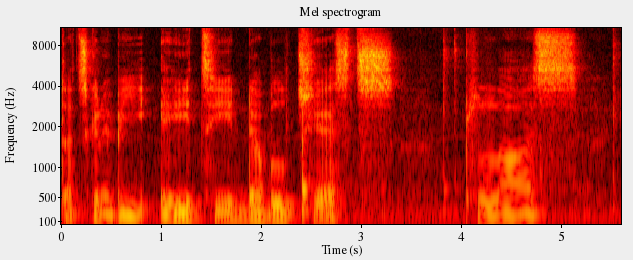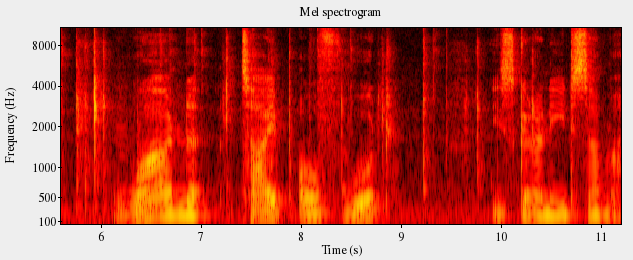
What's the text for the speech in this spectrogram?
that's gonna be 18 double chests plus one type of wood is gonna need some uh,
